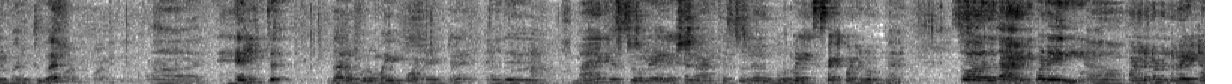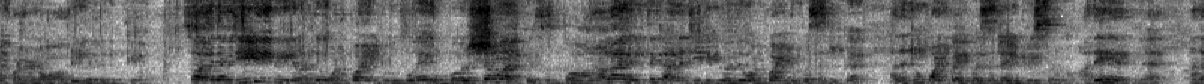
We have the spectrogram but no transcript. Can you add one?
ஒரு மருத்துவர். ஹெல்த் தான் ரொம்ப ரொம்ப இம்பார்ட்டண்ட்டு அந்த மேனிஃபெஸ்டோவில் எலெக்ஷன் மேனிஃபெஸ்டோவில் ரொம்ப ரொம்ப எக்ஸ்பெக்ட் பண்ணுறோங்க ஸோ அதை வந்து அடிப்படை ஃபண்டமெண்டல் ரைட்டாக பண்ணணும் அப்படிங்கிறது முக்கியம். ஸோ அதில் ஜிடிபியில் வந்து ஒன் பாயிண்ட் டூ ரொம்ப வருஷமாக இருக்குது ரொம்ப நாளாக ஹெல்த்துக்கான ஜிடிபி வந்து ஒன் பாயிண்ட் டூ பர்சன்ட் இருக்குது அதை two point five percent increase பண்ணணும். அதே நேரத்தில் அந்த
